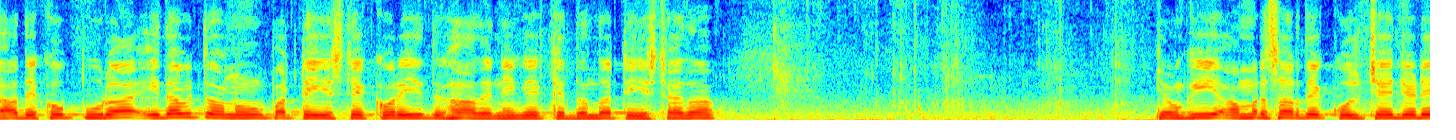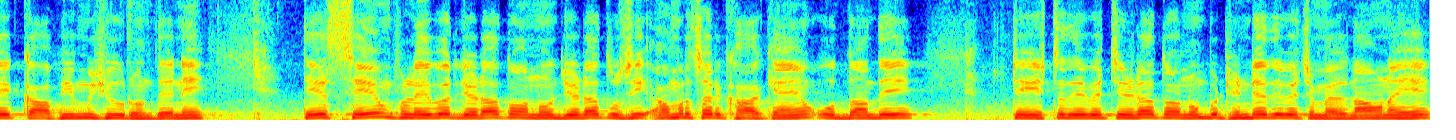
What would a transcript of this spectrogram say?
ਆ ਦੇਖੋ ਪੂਰਾ ਇਹਦਾ ਵੀ ਤੁਹਾਨੂੰ ਆਪਾਂ ਟੇਸਟ ਇੱਕ ਵਾਰੀ ਦਿਖਾ ਦੇਣਗੇ ਕਿਦਾਂ ਦਾ ਟੇਸਟ ਹੈ ਇਹਦਾ। ਕਿਉਂਕਿ ਅੰਮ੍ਰਿਤਸਰ ਦੇ ਕੁਲਚੇ ਜਿਹੜੇ ਕਾਫੀ ਮਸ਼ਹੂਰ ਹੁੰਦੇ ਨੇ। ਤੇ ਸੇਮ ਫਲੇਵਰ ਜਿਹੜਾ ਤੁਹਾਨੂੰ ਜਿਹੜਾ ਤੁਸੀਂ ਅੰਮ੍ਰਿਤਸਰ ਖਾ ਕੇ ਆਏ ਹੋ ਉਦਾਂ ਦੇ ਟੇਸਟ ਦੇ ਵਿੱਚ ਜਿਹੜਾ ਤੁਹਾਨੂੰ ਬਠਿੰਡੇ ਦੇ ਵਿੱਚ ਮਿਲਣਾ ਹੁਣ ਇਹ।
